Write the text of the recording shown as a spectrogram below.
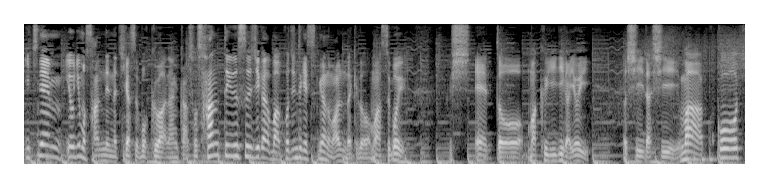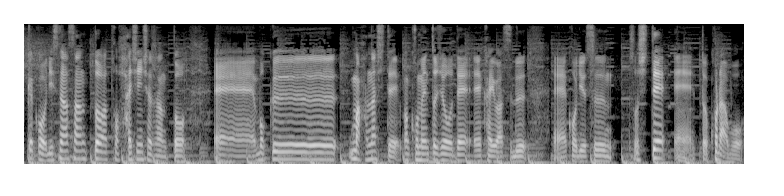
1年よりも3年な気がする僕は。なんかそう3という数字が、まあ、個人的に好きなのもあるんだけどまあすごいえっ、とまあ区切りが良い年だしまあここをきっかけリスナーさんとあと配信者さんと、えー僕、まあ、話して、まあ、コメント上で会話する、えー交流する。そして、えー、とコラボ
